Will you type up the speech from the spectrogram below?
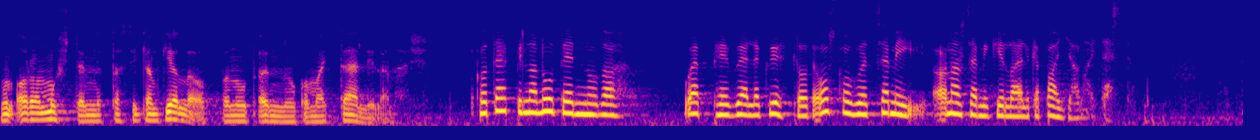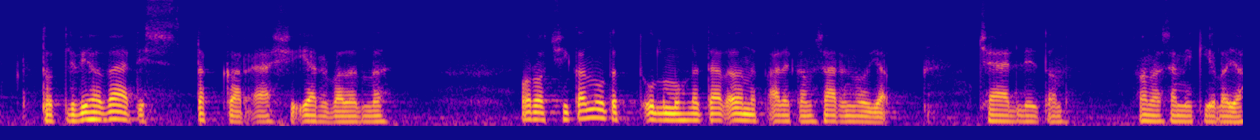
mun oron että tästä illam kiellä oppanut önnu, kun mait täällä lämäs. Kun täppillä nuut ennuta Väppeen vielä kyhtloote. Osko huet sämi, anarsämikilla eli pajanai tästä? Totli viha väätis takkar ääsi järvalla. Orotsi kannutat ulmuhla täällä önnäp älkam sarnu ja chälliton anarsämikilla ja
